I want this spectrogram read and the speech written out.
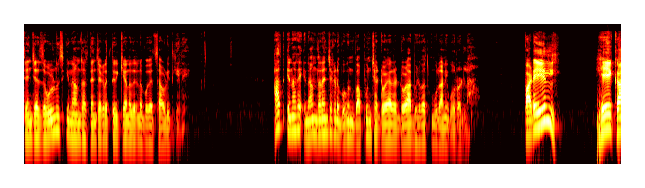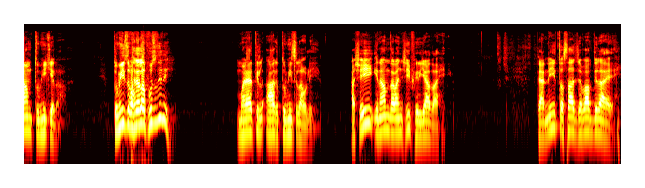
त्यांच्या जवळूनच इनामदार त्यांच्याकडे तिरक्या नजरेनं बघत चावडीत गेले. आत येणाऱ्या इनामदारांच्याकडे बघून बापूंच्या डोळ्याला डोळा भिडवत मुलाने ओरडला. पाटील हे काम तुम्ही केलं. तुम्हीच भाल्याला फूस दिली. मळ्यातील आग तुम्हीच लावली. अशी इनामदारांची फिर्याद आहे. त्यांनी तसा जबाब दिला आहे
